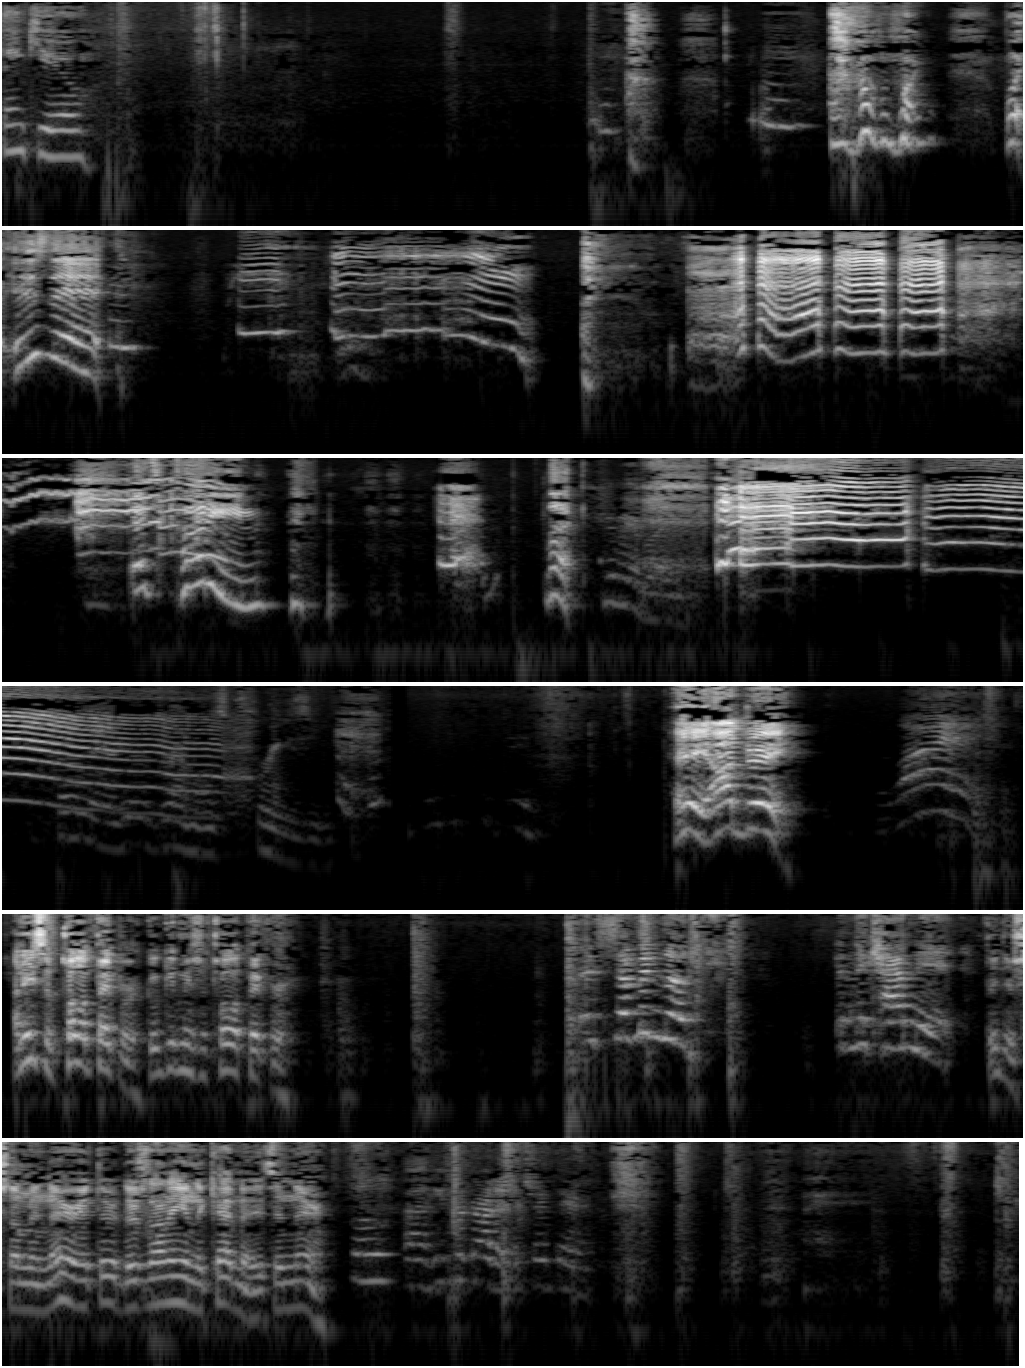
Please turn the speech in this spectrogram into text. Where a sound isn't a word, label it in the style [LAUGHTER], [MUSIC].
Thank you. [LAUGHS] Oh my, what is it? It's pudding. Look. Hey, Audrey! I need some toilet paper. Go get me some toilet paper. There's some in the in the cabinet. I think there's some in there, right there? There's not any in the cabinet. It's in there. Well, uh, you forgot it. It's right there.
